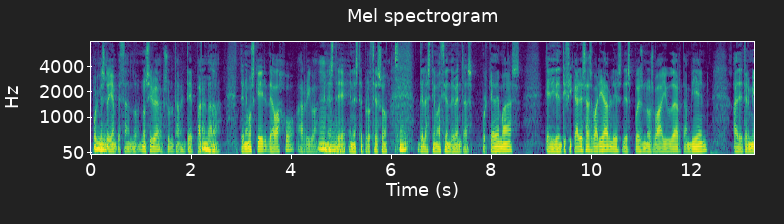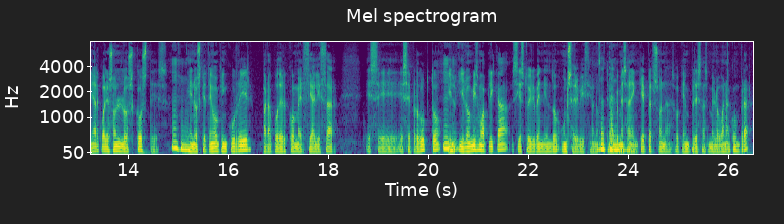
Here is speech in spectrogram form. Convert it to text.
porque estoy empezando. No sirve absolutamente para nada. Tenemos que ir de abajo a arriba en, este, en este proceso Sí. de la estimación de ventas, porque además el identificar esas variables después nos va a ayudar también a determinar cuáles son los costes en los que tengo que incurrir para poder comercializar ese, ese producto y, y lo mismo aplica si estoy vendiendo un servicio. ¿no? Tengo que pensar en qué personas o qué empresas me lo van a comprar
